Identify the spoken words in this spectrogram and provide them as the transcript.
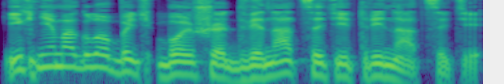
их не могло быть больше 12-13.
